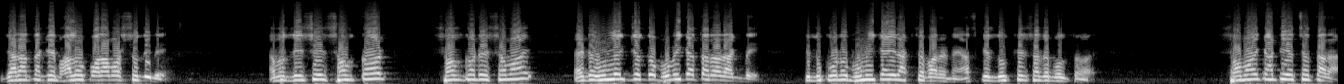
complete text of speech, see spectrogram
যারা তাকে ভালো পরামর্শ দিবে। এবং দেশের সংকট, সংকটের সময় একটা উল্লেখযোগ্য ভূমিকা তারা রাখবে, কিন্তু কোনো ভূমিকাই রাখতে পারে না আজকে দুঃখের সাথে বলতে হয়। সময় কাটিয়েছে তারা,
